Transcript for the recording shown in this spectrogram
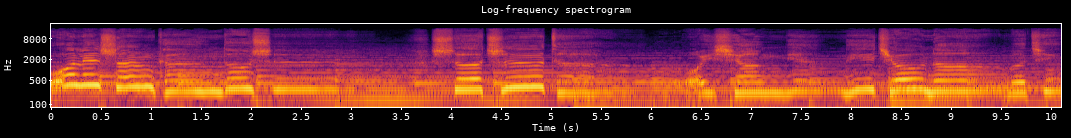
我连伤感都是奢侈的。我一想念你就那么近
